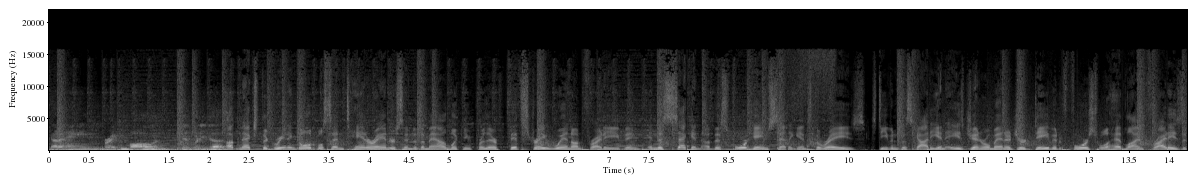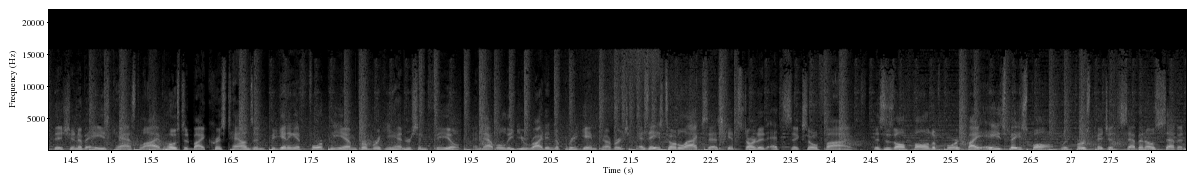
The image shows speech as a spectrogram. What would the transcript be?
got a hanging breaking ball and did what he does. Up next, the Green and Gold will send Tanner Anderson to the mound looking for their fifth straight win on Friday evening in the second of this four game set against the Rays. Stephen Piscotty and A's general manager David Forst will headline Friday's edition of A's Cast Live, hosted by Chris Townsend, beginning at 4 p.m. from Rickey Henderson Field. And that will lead you right into pregame coverage as A's Total Access gets started at 6.05. This is all followed, of course, by A's Baseball with first pitch at 7.07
